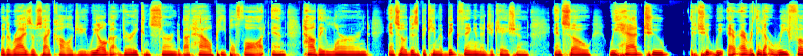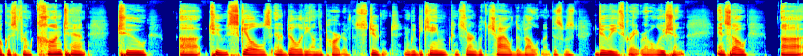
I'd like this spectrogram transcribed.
with the rise of psychology, we all got very concerned about how people thought and how they learned, and so this became a big thing in education. And so we had to to we everything got refocused from content to uh, to skills and ability on the part of the student. And we became concerned with child development. This was Dewey's Great Revolution. And so uh,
